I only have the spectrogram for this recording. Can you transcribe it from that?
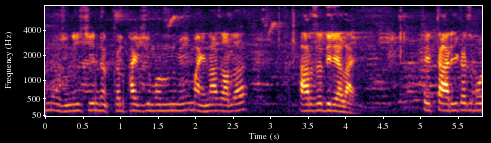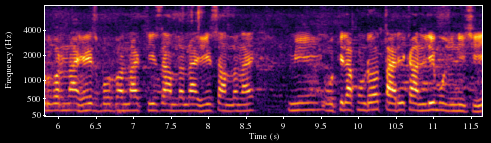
मोजणीची नक्कल पाहिजे म्हणून मी महिना झालं अर्ज दिलेला आहे. ते तारीखच बरोबर नाही हेच बरोबर नाही तेच आणलं नाही हेच आणलं नाही. मी वकिलाकडं तारीख आणली मोजणीची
